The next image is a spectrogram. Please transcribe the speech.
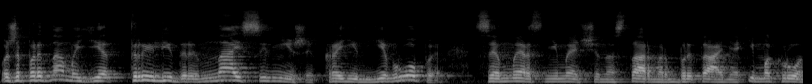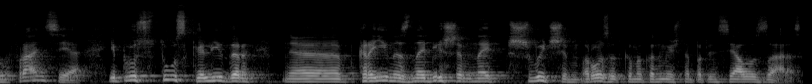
Отже, перед нами є три лідери найсильніших країн Європи: це Мерс, Німеччина, Стармер, Британія і Макрон, Франція, і плюс Туск, лідер е, країни з найбільшим, найшвидшим розвитком економічного потенціалу зараз.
